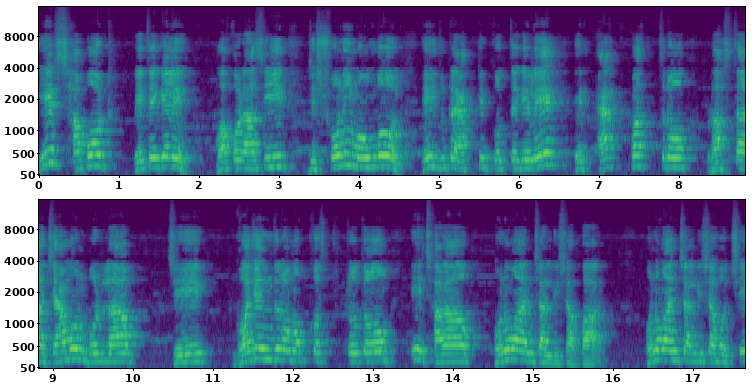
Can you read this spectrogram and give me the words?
এর সাপোর্ট পেতে গেলে মকর রাশির যে শনি মঙ্গল, এই দুটো অ্যাক্টিভ করতে গেলে এর একমাত্র রাস্তা যেমন বললাম যে গজেন্দ্র মোক্ষস্তোতম এছাড়াও হনুমান চাল্লিশা পাঠ। হনুমান চাল্লিশা হচ্ছে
